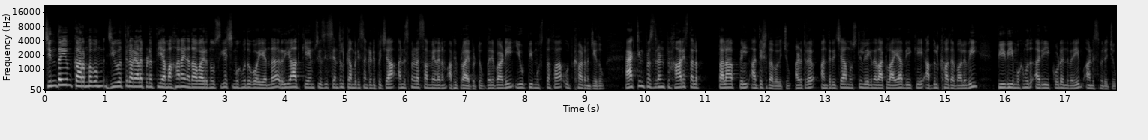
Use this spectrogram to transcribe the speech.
ചിന്തയും കർമ്മവും ജീവിതത്തിൽ അടയാളപ്പെടുത്തിയ മഹാനായ നേതാവായിരുന്നു സി എച്ച് മുഹമ്മദ് ഗോയ് എന്ന് Riyadh K M C C central committee സംഘടിപ്പിച്ച അനുസ്മരണ സമ്മേളനം അഭിപ്രായപ്പെട്ടു. പരിപാടി യു പി മുസ്തഫ ഉദ്ഘാടനം ചെയ്തു. ആക്ടിംഗ് പ്രസിഡന്റ് ഹാരിസ് തല തലാപ്പിൽ അധ്യക്ഷത വഹിച്ചു. അടുത്തിടെ അന്തരിച്ച മുസ്ലിം ലീഗ് നേതാക്കളായ V K Abdul Khader Moulavi P V Muhammad Areekode എന്നിവരെയും അനുസ്മരിച്ചു.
